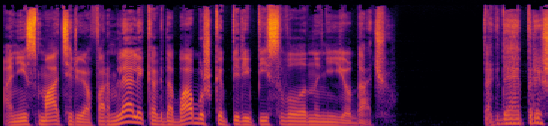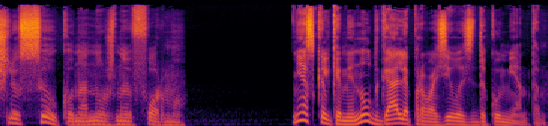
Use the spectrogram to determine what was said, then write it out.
Они с матерью оформляли, когда бабушка переписывала на нее дачу. Тогда я пришлю ссылку на нужную форму. Несколько минут Галя провозилась с документом.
